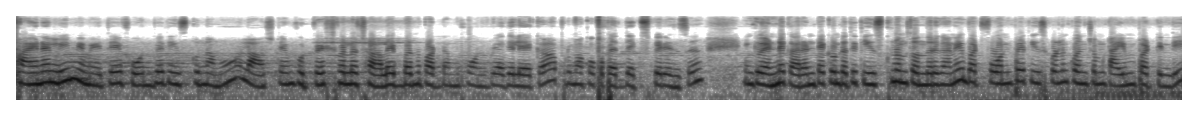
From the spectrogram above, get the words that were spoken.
ఫైనల్లీ మేమైతే ఫోన్పే తీసుకున్నాము. లాస్ట్ టైం ఫుడ్ ఫెస్టివల్లో చాలా ఇబ్బంది పడ్డాము ఫోన్పే అది లేక అప్పుడు మాకు ఒక పెద్ద ఎక్స్పీరియన్స్ ఇంక వెంటనే కరెంట్ అకౌంట్ అయితే తీసుకున్నాం తొందరగానే బట్ ఫోన్పే తీసుకోవడానికి కొంచెం టైం పట్టింది.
